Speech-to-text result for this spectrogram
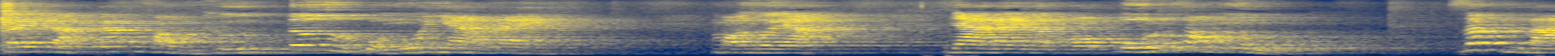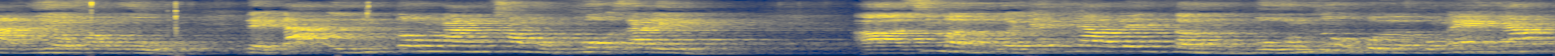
Đây là căn phòng thứ tư của ngôi nhà này. Mọi người ạ, à, nhà này là có 4 phòng ngủ, rất là nhiều phòng ngủ để đáp ứng công năng cho một hộ gia đình. À, xin mời mọi người tiếp theo lên tầng 4 dụ của, của em nhé.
